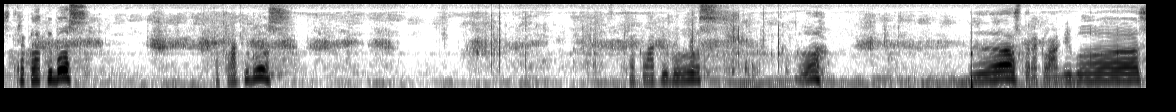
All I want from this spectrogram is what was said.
Strike lagi bos. Strike lagi bos strike lagi bos. Oh. Ya strike lagi bos.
